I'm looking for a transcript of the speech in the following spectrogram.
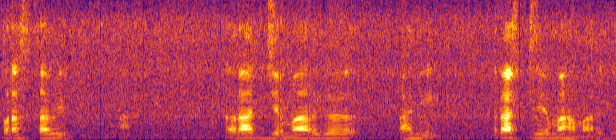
प्रस्तावित राज्यमार्ग आणि राष्ट्रीय महामार्ग.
